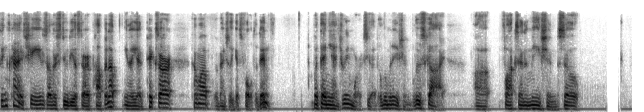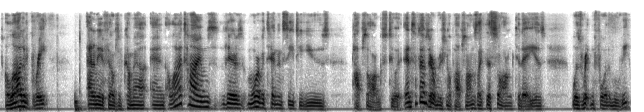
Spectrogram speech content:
things kind of changed other studios started popping up you know you had pixar come up eventually gets folded in but then you had dreamworks you had illumination blue sky uh, fox animation so a lot of great animated films have come out and a lot of times there's more of a tendency to use pop songs to it and sometimes they're original pop songs like this song today is was written for the movie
